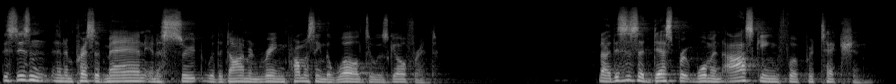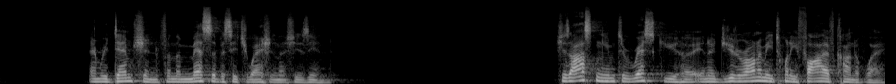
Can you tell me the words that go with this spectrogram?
This isn't an impressive man in a suit with a diamond ring promising the world to his girlfriend. No, this is a desperate woman asking for protection and redemption from the mess of a situation that she's in. She's asking him to rescue her in a Deuteronomy 25 kind of way.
